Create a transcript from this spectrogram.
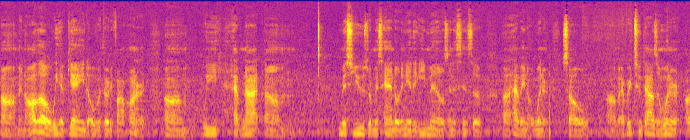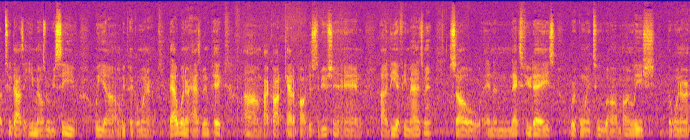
Um, and although we have gained over 3,500, we have not misused or mishandled any of the emails in the sense of uh, having a winner. So um, every 2,000 winner or uh, 2,000 emails we receive, we um, we pick a winner. That winner has been picked um, by Catapult Distribution and uh, DFE Management. So in the next few days, we're going to um, unleash the winner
